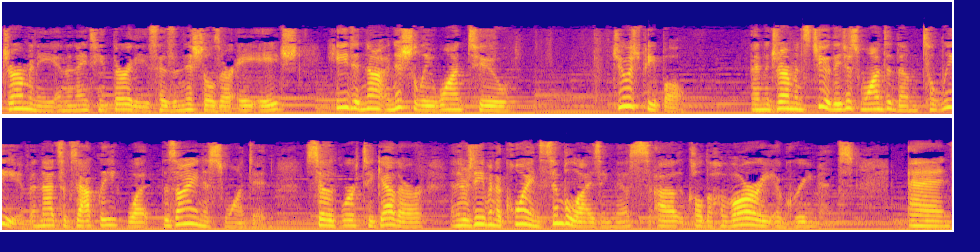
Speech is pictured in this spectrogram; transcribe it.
Germany in the 1930s, his initials are AH, he did not initially want to Jewish people and the Germans too, they just wanted them to leave. And that's exactly what the Zionists wanted. So work together. And there's even a coin symbolizing this uh, called the Haavara Agreement and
